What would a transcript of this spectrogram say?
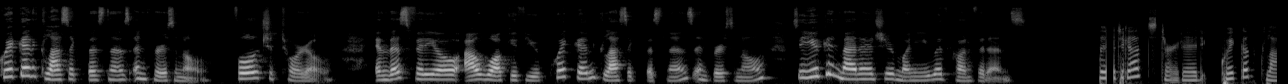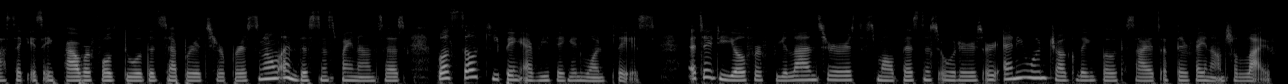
Quicken Classic Business and Personal Full Tutorial. In this video, I'll walk you through Quicken Classic Business and Personal so you can manage your money with confidence. So to get started, Quicken Classic is a powerful tool that separates your personal and business finances while still keeping everything in one place. It's ideal for freelancers, small business owners, or anyone juggling both sides of their financial life.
